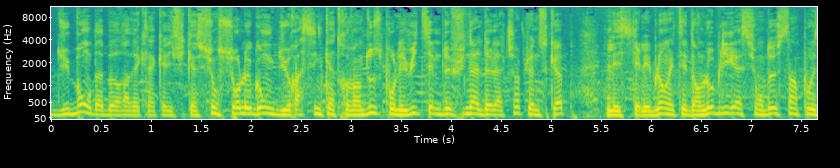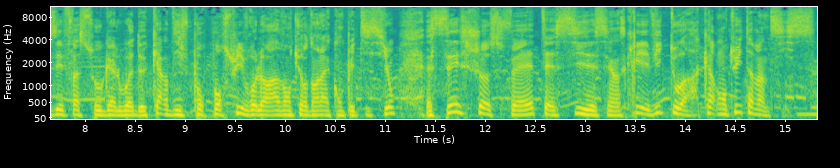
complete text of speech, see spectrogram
Du bon d'abord avec la qualification sur le gong du Racing 92 pour les huitièmes de finale de la Champions Cup. Les ciels et blancs étaient dans l'obligation de s'imposer face aux Gallois de Cardiff pour poursuivre leur aventure dans la compétition. C'est chose faite. 6 essais inscrits et victoire 48 à 26.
